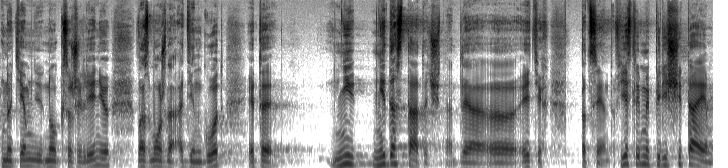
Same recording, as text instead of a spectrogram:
Но, тем, но к сожалению, возможно, один год – это не, недостаточно для э, этих пациентов. Если мы пересчитаем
